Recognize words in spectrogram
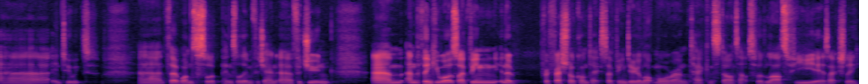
uh, in two weeks. Uh, third one's sort of penciled in for Jan, uh, for June. Um, and the thinking was, I've been in a professional context. I've been doing a lot more around tech and startups for the last few years, actually,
